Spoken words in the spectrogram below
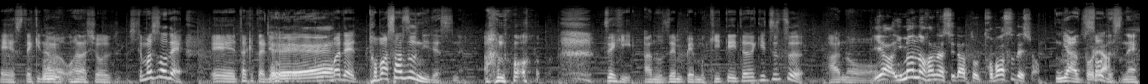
えー素敵なお話をしてますので、えー滝田良平君まで飛ばさずにですね、あの ぜひあの前編も聞いていただきつつあのいや今の話だと飛ばすでしょ。いやそうですね。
